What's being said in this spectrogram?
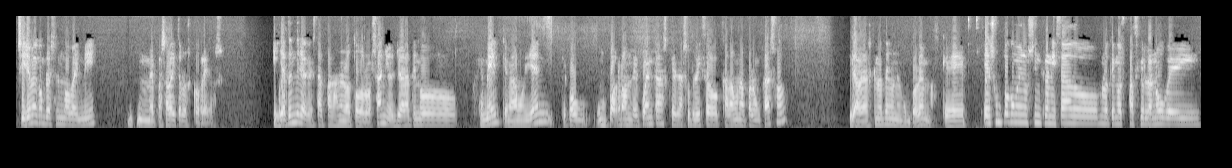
si yo me comprase el Mobile Me, me pasaba ahí todos los correos. Y ya tendría que estar pagándolo todos los años. Yo ahora tengo Gmail, que me va muy bien, tengo un, un porrón de cuentas que las utilizo cada una para un caso, y la verdad es que no tengo ningún problema. Que es un poco menos sincronizado, no tengo espacio en la nube y,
